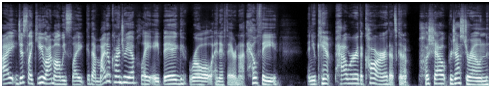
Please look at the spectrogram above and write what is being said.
I, just like you, I'm always like, the mitochondria play a big role. And if they are not healthy, then you can't power the car that's going to push out progesterone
